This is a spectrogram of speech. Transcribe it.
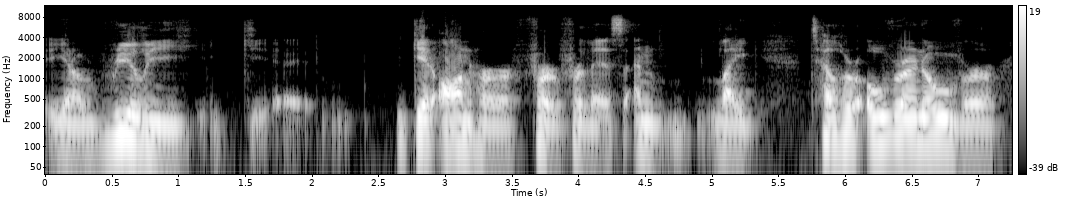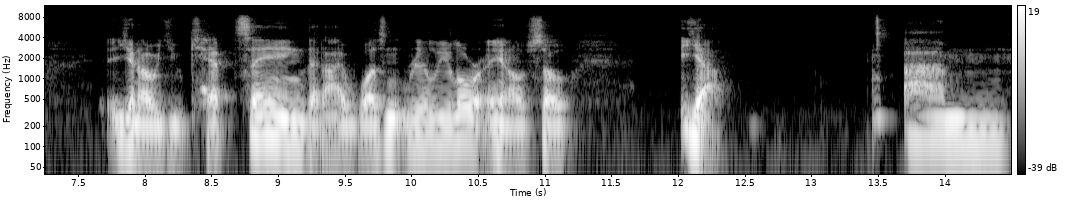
you know, really get on her for for this and like tell her over and over you know you kept saying that I wasn't really Laura you know so yeah um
